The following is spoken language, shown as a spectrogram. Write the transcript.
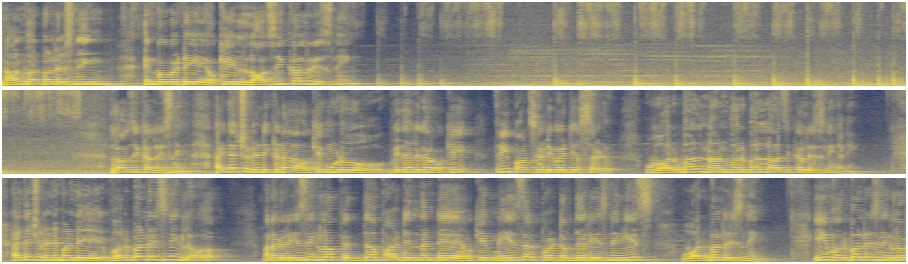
non verbal reasoning ఇంకొకటి okay logical reasoning logical reasoning అయితే చూడండి ఇక్కడ ఓకే మూడు విధాలుగా ఓకే త్రీ పార్ట్స్గా డివైడ్ చేస్తాడు. Verbal non verbal logical reasoning అని. అయితే చూడండి మళ్ళీ వర్బల్ రీజనింగ్లో మనకు రీజనింగ్లో పెద్ద పార్ట్ ఏంటంటే okay major part of the reasoning is verbal reasoning ఈ వర్బల్ రీజనింగ్లో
